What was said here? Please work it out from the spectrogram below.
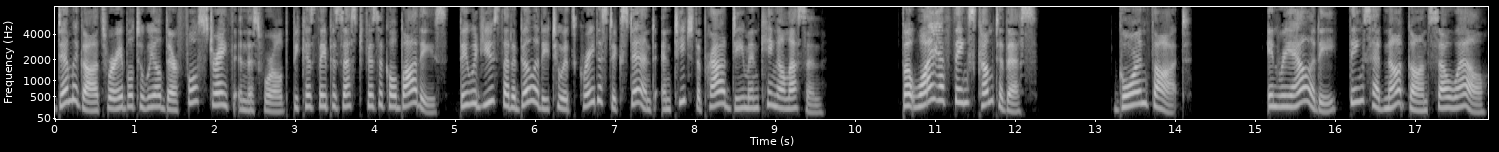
Demigods were able to wield their full strength in this world because they possessed physical bodies, they would use that ability to its greatest extent and teach the proud demon king a lesson. But why have things come to this? Gorn thought. In reality, things had not gone so well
